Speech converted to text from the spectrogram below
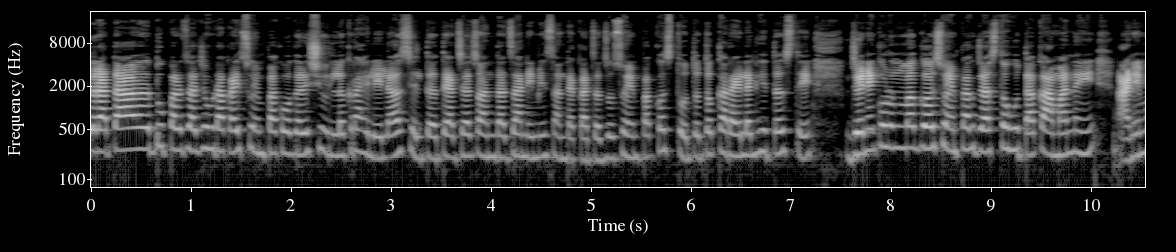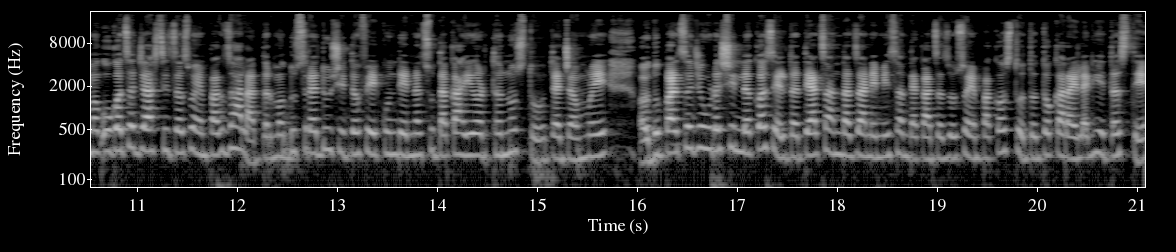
तर आता दुपारचा जेवढा काही स्वयंपाक वगैरे शिल्लक राहिलेला असेल तर त्याच्याच अंदाजाने मी संध्याकाळचा जो स्वयंपाक असतो तर तो करायला घेत असते. जेणेकरून मग स्वयंपाक जास्त होता कामा नये आणि मग उगाच जास्तीचा स्वयंपाक झाला तर मग दुसऱ्या दिवशी तो फेकून देण्यातसुद्धा काही अर्थ नसतो. त्याच्यामुळे दुपारचं जेवढं शिल्लक असेल तर त्याच अंदाजाने मी संध्याकाळचा जो स्वयंपाक असतो तर तो करायला घेत असते.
